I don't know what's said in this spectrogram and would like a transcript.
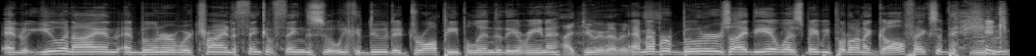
and you and I and, and Booner were trying to think of things that we could do to draw people into the arena. I do remember this. I remember Booner's idea was maybe put on a golf exhibition,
